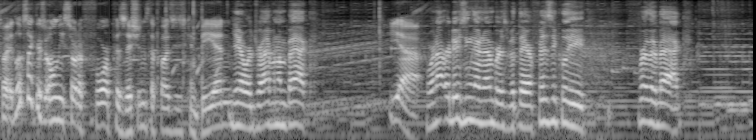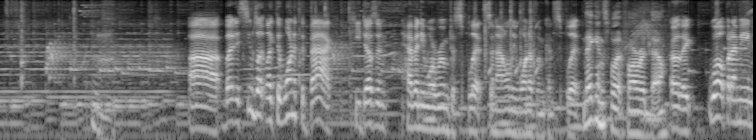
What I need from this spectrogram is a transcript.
So it looks like there's only sort of four positions the fuzzies can be in. Yeah, we're driving them back. Yeah. We're not reducing their numbers, but they are physically further back. Uh, but it seems like like the one at the back, he doesn't have any more room to split. So now only one of them can split. They can split forward, though. Oh, they. Well, but I mean,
